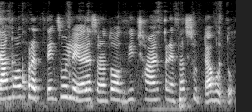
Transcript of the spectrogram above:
त्यामुळे प्रत्येक जो लेअर असतो ना तो अगदी छानपणे असा सुट्टा होतो.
